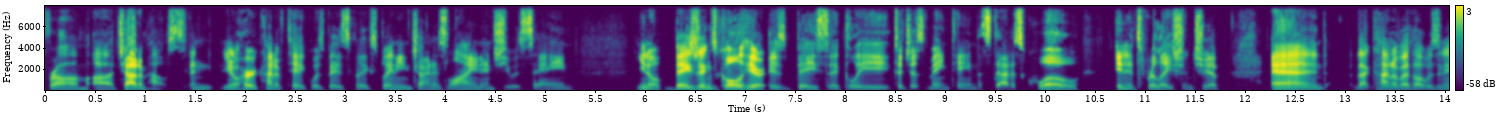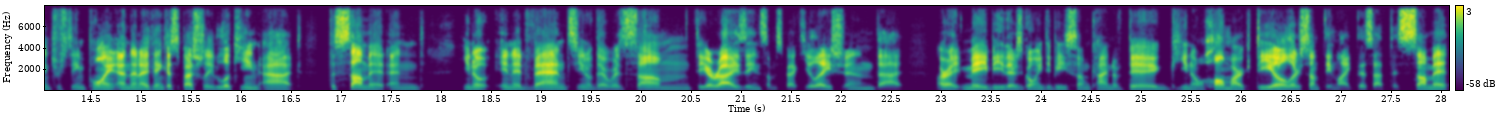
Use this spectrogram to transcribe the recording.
from uh, Chatham House, and you know, her kind of take was basically explaining China's line, and she was saying, you know, Beijing's goal here is basically to just maintain the status quo in its relationship, and that kind of I thought was an interesting point. And then I think especially looking at the summit and you know in advance you know there was some theorizing some speculation that all right maybe there's going to be some kind of big you know hallmark deal or something like this at this summit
